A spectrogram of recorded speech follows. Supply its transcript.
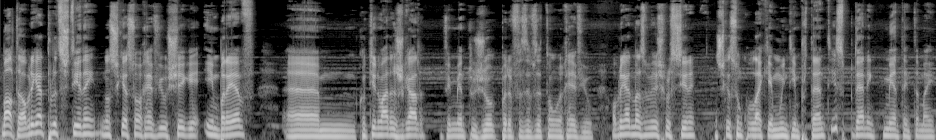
Malta, obrigado por assistirem. Não se esqueçam, a review chega em breve. Um, continuar a jogar, obviamente, o jogo para fazer-vos então a review. Obrigado mais uma vez por assistirem. Não se esqueçam que o like é muito importante. E se puderem, comentem também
